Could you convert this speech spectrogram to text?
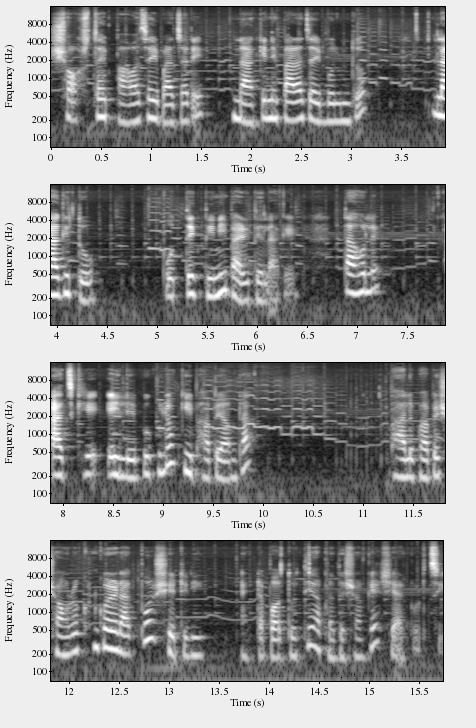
সস্তায় পাওয়া যায় বাজারে, না কিনে পারা যায় বলুন তো? লাগে তো। প্রত্যেক দিনই বাড়িতে লাগে। তাহলে আজকে এই লেবুগুলো কীভাবে আমরা ভালোভাবে সংরক্ষণ করে রাখব সেটিরই একটা পদ্ধতি আপনাদের সঙ্গে শেয়ার করছি।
